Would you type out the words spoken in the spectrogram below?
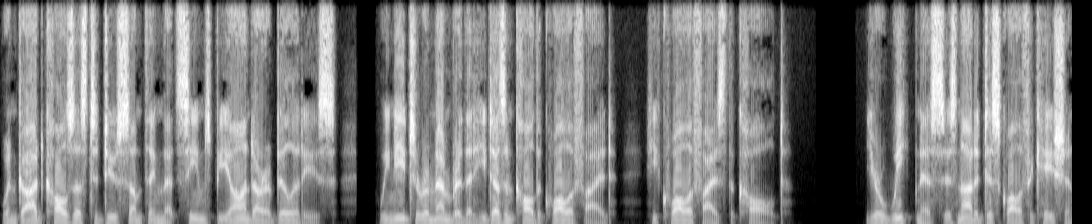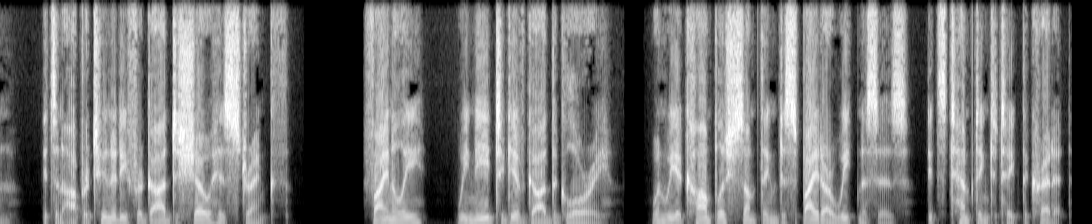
When God calls us to do something that seems beyond our abilities, we need to remember that He doesn't call the qualified, He qualifies the called. Your weakness is not a disqualification. It's an opportunity for God to show His strength. Finally, we need to give God the glory. When we accomplish something despite our weaknesses, it's tempting to take the credit.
